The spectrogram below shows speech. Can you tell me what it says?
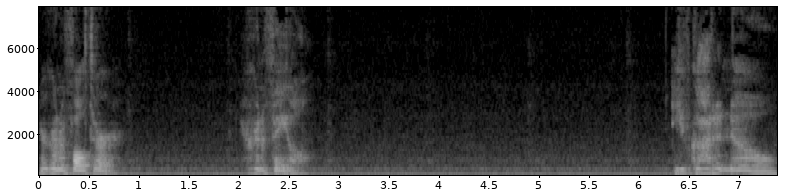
you're going to falter, you're going to fail. You've got to know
